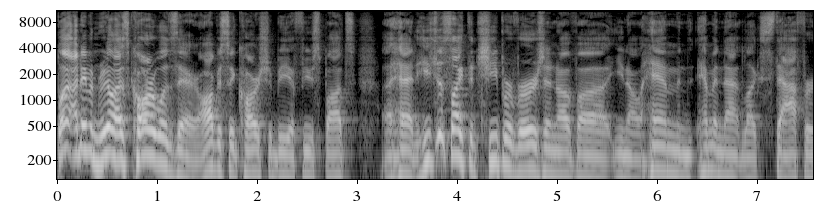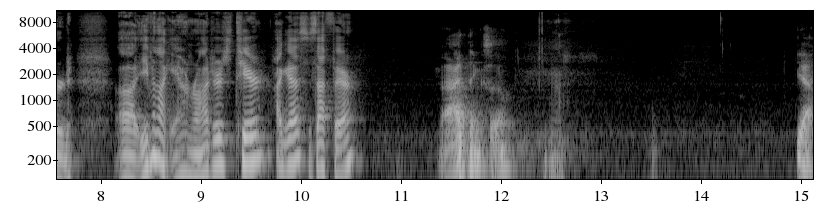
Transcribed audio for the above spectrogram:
But I didn't even realize Carr was there. Obviously, Carr should be a few spots ahead. He's just like the cheaper version of uh, you know, him and him and that like Stafford, uh, even like Aaron Rodgers tier. I guess is that fair? I think so. Yeah. yeah.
